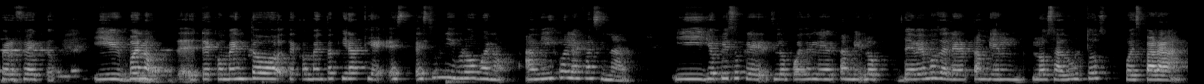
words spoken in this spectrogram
Perfecto. Y bueno, te, comento, te comento, Akira, que es, es, un libro, bueno, a mi hijo le ha fascinado. Y yo pienso que lo pueden leer también, lo debemos de leer también los adultos, pues para,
